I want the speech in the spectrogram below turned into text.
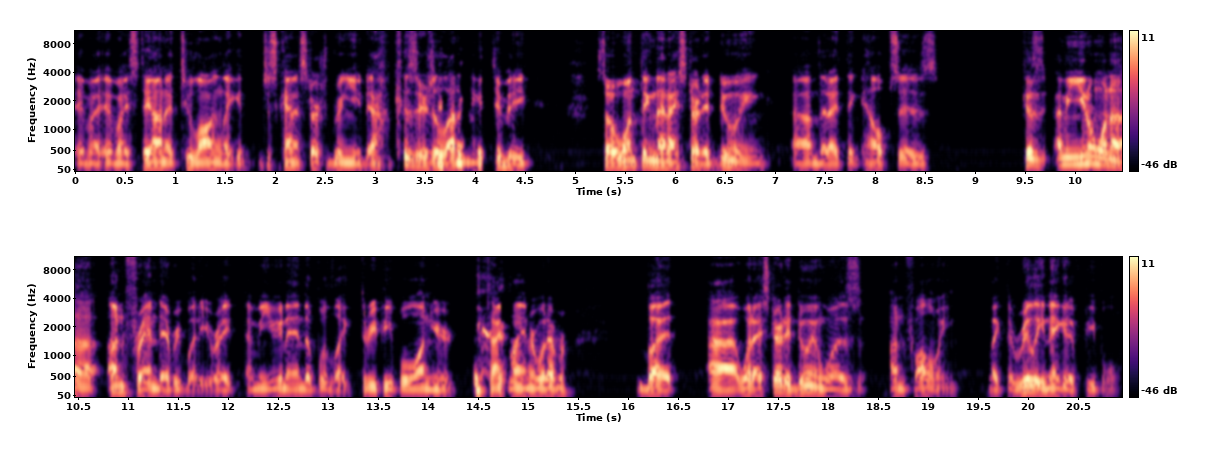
if I if I stay on it too long, like it just kind of starts bringing you down because there's a lot of negativity. So one thing that I started doing um, that I think helps is because I mean you don't want to unfriend everybody, right? I mean you're gonna end up with like three people on your timeline or whatever. But uh, what I started doing was unfollowing like the really negative people,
